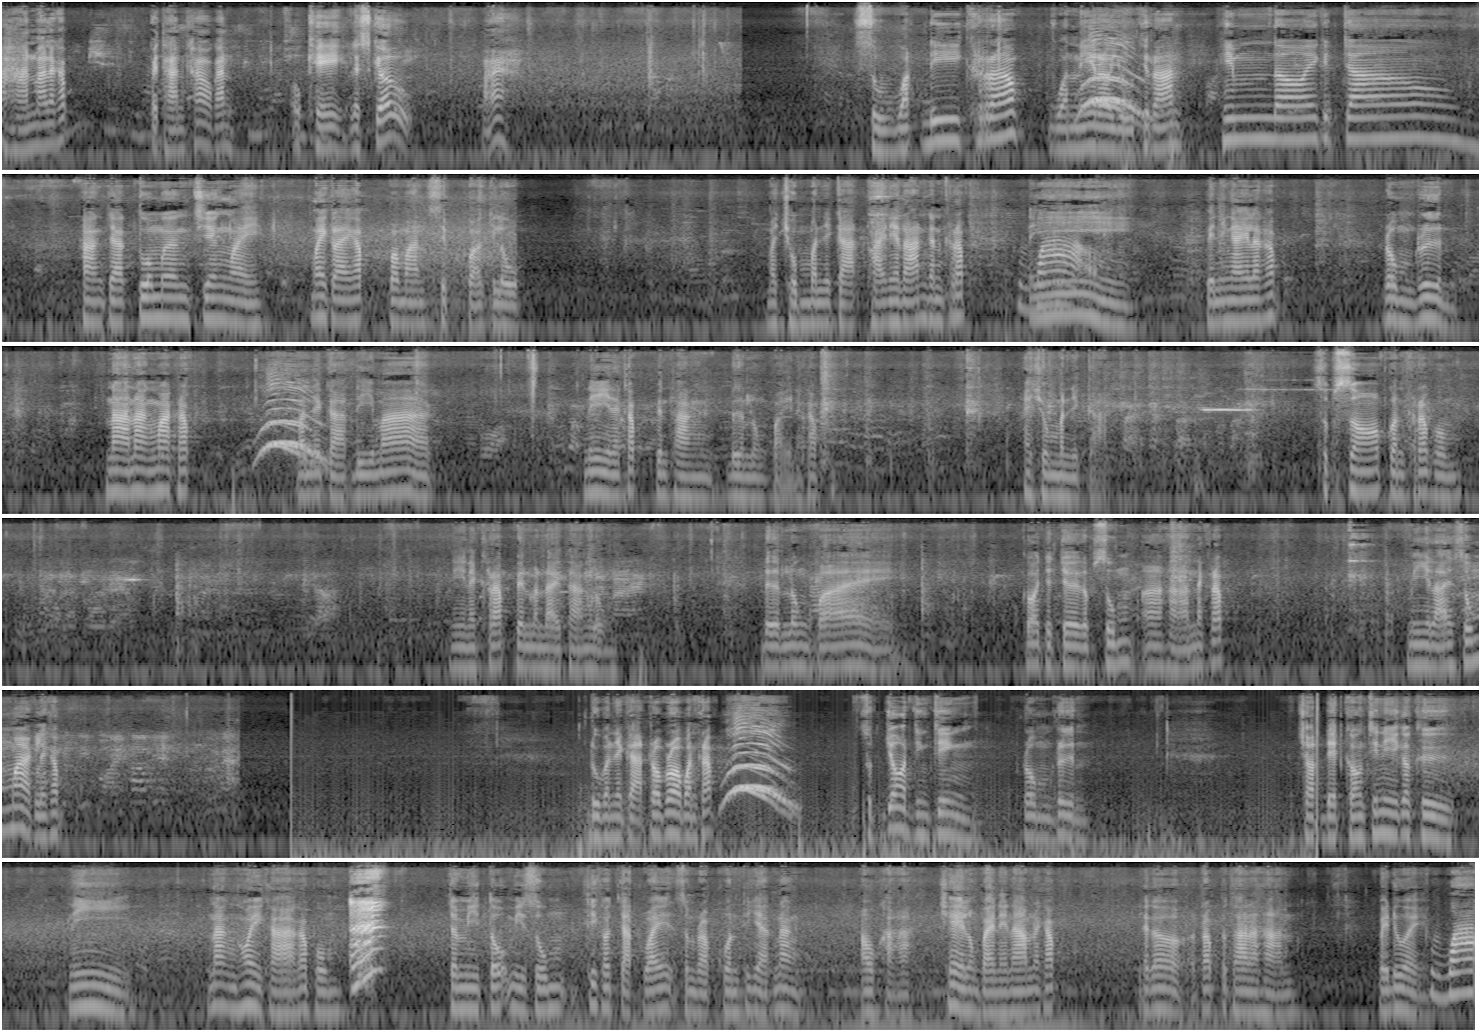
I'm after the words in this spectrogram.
อาหารมาแล้วครับ ไปทานข้าวกัน โอเค let's go มา สวัสดีครับ วันนี้เราอยู่ที่ร้าน หิมดอยกระเจ้า ห่างจากตัวเมืองเชียงใหม่ ไม่ไกลครับประมาณ 10 กว่ากิโล มาชมบรรยากาศภายในร้านกันครับว้าวนี่ เป็นยังไงล่ะครับ ร่มรื่น น่านั่งมากครับ บรรยากาศดีมาก นี่นะครับเป็นทางเดินลงไปนะครับ ให้ชมบรรยากาศซุบซอบก่อนครับผม นี่นะครับเป็นบันไดทางลง เดินลงไป ก็จะเจอกับซุ้มอาหารนะครับ มีหลายซุ้มมากเลยครับ ดูบรรยากาศรอบๆกันครับ สุดยอดจริงๆ ร่มรื่น ช็อตเด็ดของที่นี่ก็คือ นี่ นั่งห้อยขาครับผม จะมีโต๊ะมีซุ้มที่เขาจัดไว้สำหรับคนที่อยากนั่ง เอาขาแช่ลงไปในน้ำนะครับ แล้วก็รับประทานอาหารไปด้วยว้าว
